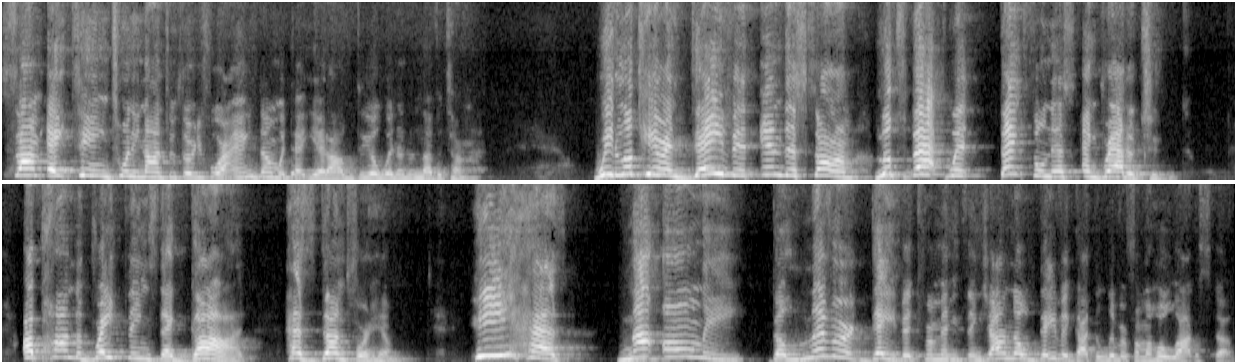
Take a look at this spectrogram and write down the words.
Psalm 18, 29 through 34. I ain't done with that yet. I'll deal with it another time. We look here, and David in this psalm looks back with thankfulness and gratitude upon the great things that God has done for him. He has not only delivered David from many things. Y'all know David got delivered from a whole lot of stuff.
